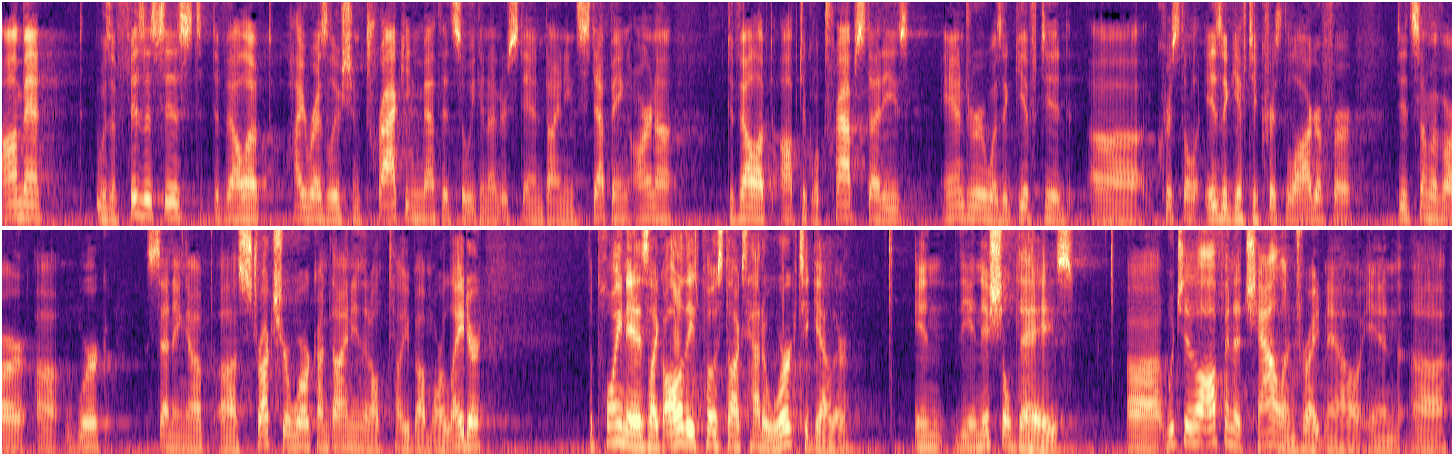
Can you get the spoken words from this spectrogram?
Ahmet was a physicist, developed high resolution tracking methods so we can understand dynein stepping. Arne developed optical trap studies. Andrew was a gifted uh, crystal, is a gifted crystallographer, did some of our uh, work setting up uh, structure work on dynein that I'll tell you about more later. The point is, like all of these postdocs had to work together in the initial days, uh, which is often a challenge right now in, uh,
